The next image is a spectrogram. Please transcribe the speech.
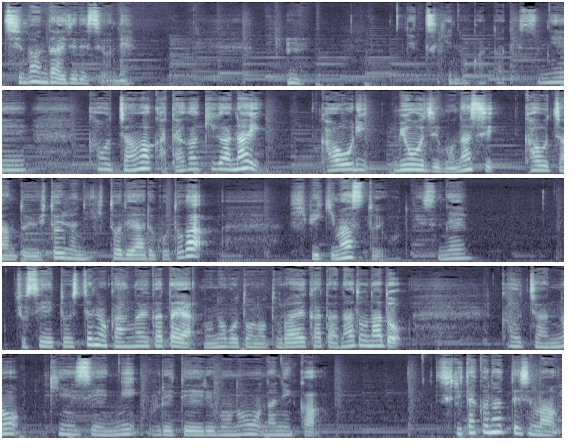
一番大事ですよね。うん。次の方ですね。かおちゃんは肩書きがない。香り名字もなし。かおちゃんという一人の人であることが響きます。ということですね。女性としての考え方や物事の捉え方などなどかおちゃんの金銭に触れているものを何か知りたくなってしまう。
